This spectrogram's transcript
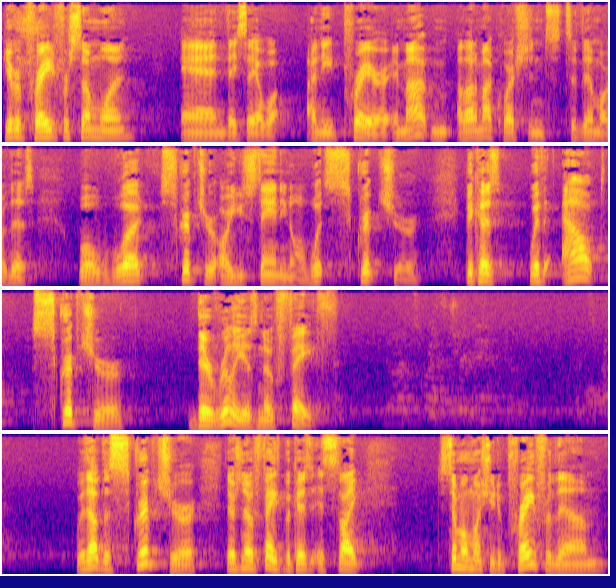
You ever prayed for someone and they say, oh, well, I need prayer? And my, a lot of my questions to them are this Well, what Scripture are you standing on? What Scripture because without Scripture, there really is no faith. Without the Scripture, there's no faith because it's like someone wants you to pray for them.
